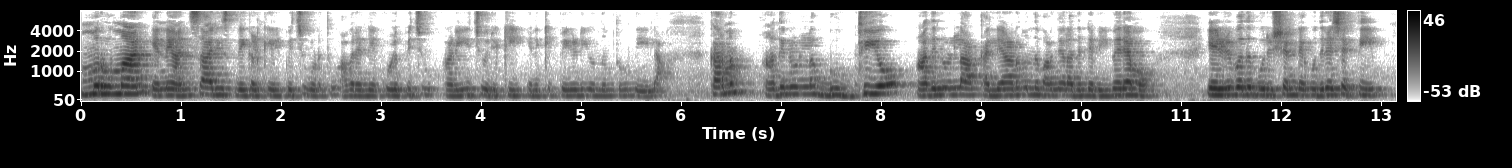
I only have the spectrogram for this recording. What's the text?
ഉമ്മ റുമാൻ എന്നെ അൻസാരി സ്ത്രീകൾക്ക് ഏൽപ്പിച്ചു കൊടുത്തു. അവരെന്നെ കുളിപ്പിച്ചു അണിയിച്ചൊരുക്കി. എനിക്ക് പേടിയൊന്നും തോന്നിയില്ല. കാരണം അതിനുള്ള ബുദ്ധിയോ അതിനുള്ള കല്യാണം എന്ന് പറഞ്ഞാൽ അതിന്റെ വിവരമോ എഴുപത് പുരുഷന്റെ കുതിരശക്തിയും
